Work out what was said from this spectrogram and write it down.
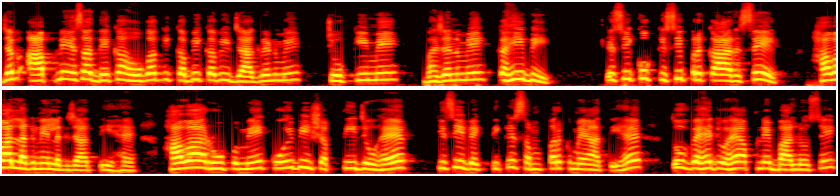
जब आपने ऐसा देखा होगा कि कभी कभी जागरण में, चौकी में, भजन में कहीं भी किसी को किसी प्रकार से हवा लगने लग जाती है। हवा रूप में कोई भी शक्ति जो है किसी व्यक्ति के संपर्क में आती है तो वह जो है अपने बालों से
